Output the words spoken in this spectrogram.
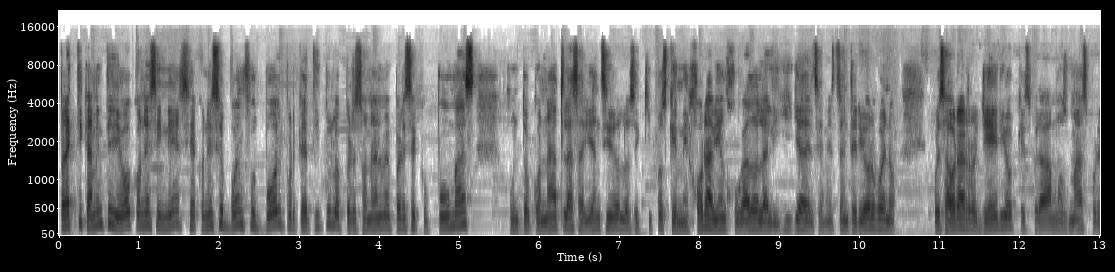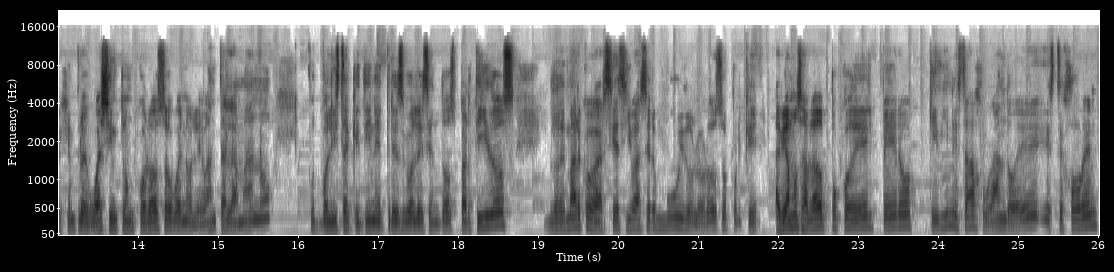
prácticamente llegó con esa inercia, con ese buen fútbol, porque a título personal me parece que Pumas junto con Atlas habían sido los equipos que mejor habían jugado la liguilla del semestre anterior. Bueno, pues ahora Rogerio, que esperábamos más, por ejemplo, de Washington Corozo, bueno, levanta la mano, futbolista que tiene tres goles en dos partidos. Lo de Marco García sí iba a ser muy doloroso porque habíamos hablado poco de él, pero qué bien estaba jugando, ¿eh? este joven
